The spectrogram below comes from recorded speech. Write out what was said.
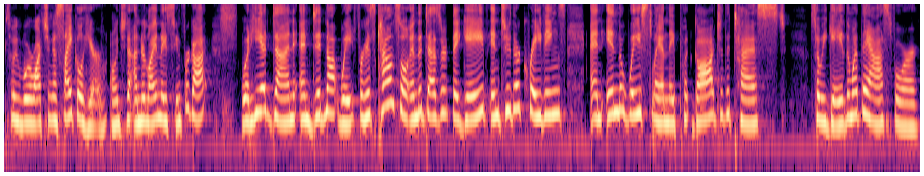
So we were watching a cycle here. I want you to underline they soon forgot what he had done and did not wait for his counsel. In the desert, they gave into their cravings, and in the wasteland, they put God to the test. So he gave them what they asked for,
